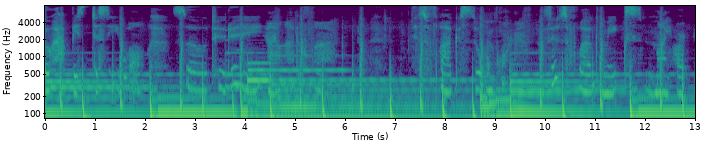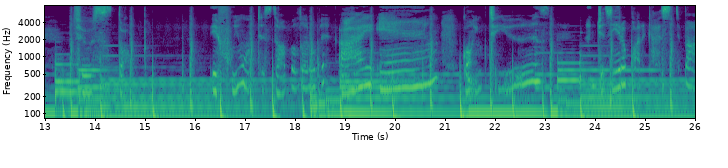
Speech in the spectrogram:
So happy to see you all. So today I'll a flag. This flag is so important. This flag makes my heart to stop. If we want to stop a little bit, I am going to use Al Jazeera podcast. Bye.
